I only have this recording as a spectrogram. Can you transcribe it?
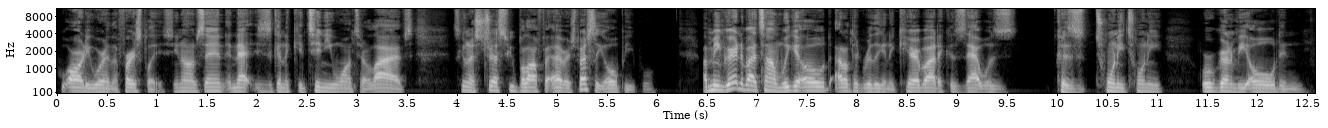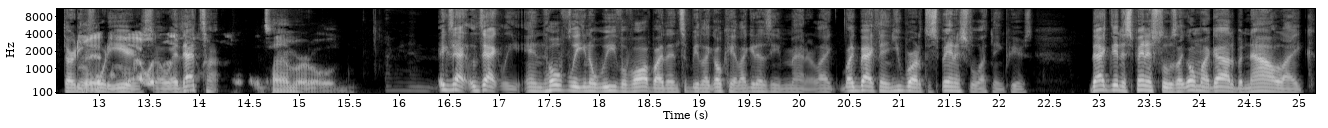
who already were in the first place. You know what I'm saying? And that is gonna continue on to their lives. It's gonna stress people out forever, especially old people. I mean, granted, by the time we get old, I don't think we're really going to care about it because that was because 2020, we're going to be old in 30, Yeah, 40 years. So at that time, time we're old, exactly, exactly. And hopefully, you know, we've evolved by then to be like, okay, like it doesn't even matter. Like, like back then, you brought up the Spanish flu, I think, Pierce. Back then, the Spanish flu was like, oh my God. But now, like,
